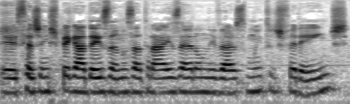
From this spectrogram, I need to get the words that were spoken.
É, se a gente pegar 10 anos atrás, era um universo muito diferente.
